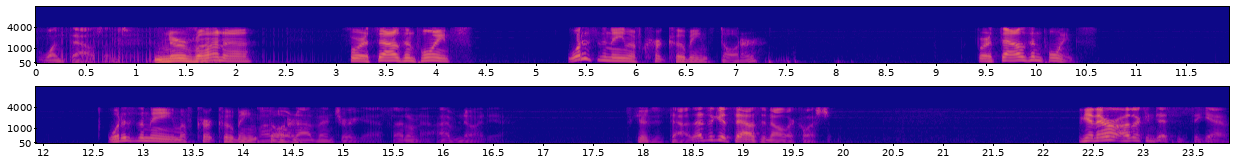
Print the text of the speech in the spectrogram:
one thousand. Nirvana for a thousand points. What is the name of Kurt Cobain's daughter? For a thousand points. What is the name of Kurt Cobain's I will daughter? not venture a guess. I don't know. I have no idea. It's good. That's a good thousand dollar question. Yeah, there are other contestants. That, yeah,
